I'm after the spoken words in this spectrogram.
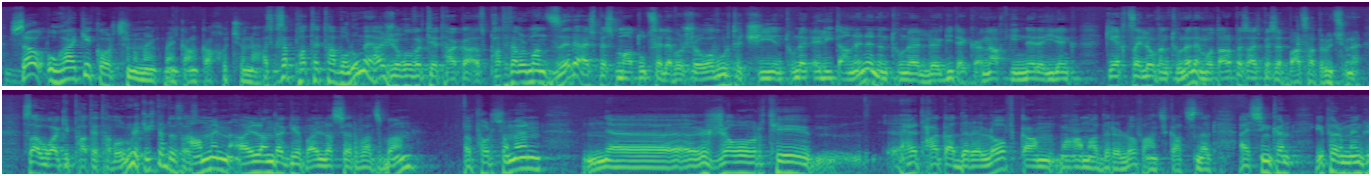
Սա ուղակի կորցնում ենք մենք անկախությունը։ Այսինքն սա փաթեթավորում է, հա, ժողովրդի հետ հակա, փաթեթավորման ձևը այսպես մատուցել է, որ ժողովուրդը չի ընդունել, էլիտաներն են ընդունել, գիտեք, նախկինները իրենք կեղծելով ընդունել են, մոտարապես այսպես է բացատրությունը։ Սա ուղակի փաթեթավորումն է, ճիշտ եմ դες ասում։ Ամեն այլանդակ եւ այլասերված բան փորձում են ժողովրդի հետ հակադրելով կամ համադրելով անցկացնել։ Այսինքն իբր մենք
